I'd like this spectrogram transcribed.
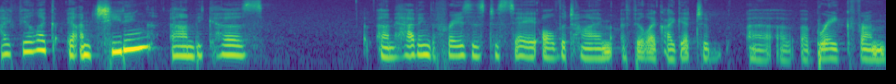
I feel like I'm cheating um, because um, having the phrases to say all the time, I feel like I get to uh, a, break from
